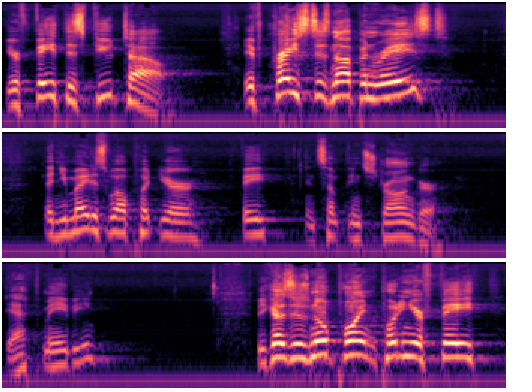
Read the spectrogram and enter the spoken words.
your faith is futile. If Christ has not been raised, then you might as well put your faith in something stronger? Death, maybe? Because there's no point in putting your faith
